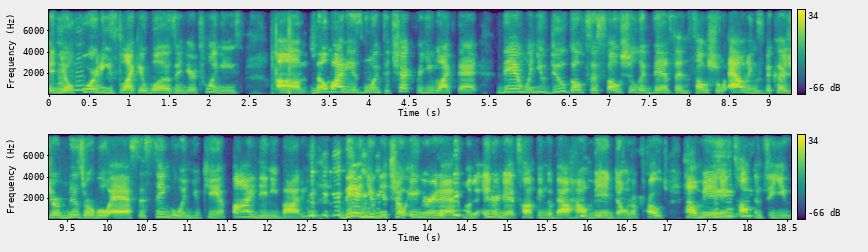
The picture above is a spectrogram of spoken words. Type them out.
in your Mhm. 40s like it was in your 20s. Um, nobody is going to check for you like that. Then when you do go to social events and social outings because your miserable ass is single and you can't find anybody, then you get your ignorant ass on the internet talking about how men don't approach, how men ain't Mhm. talking to you,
